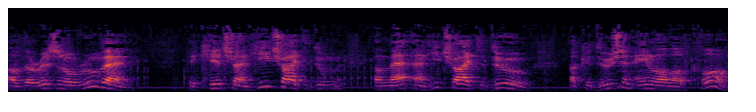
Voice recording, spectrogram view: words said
of the original Reuven, the Kitsha, and he tried to do, and he tried to do a kedushin ein love klum.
